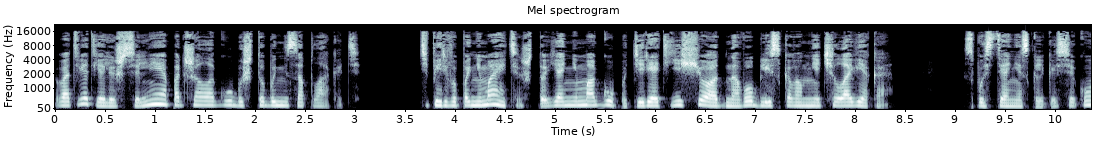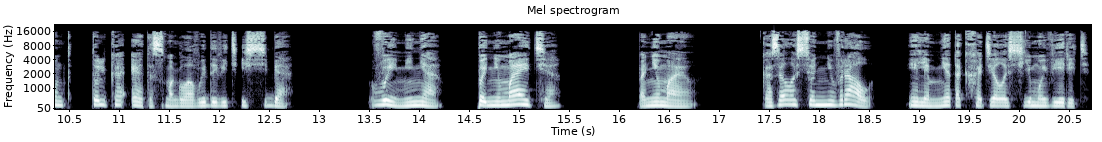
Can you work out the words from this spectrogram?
В ответ я лишь сильнее поджала губы, чтобы не заплакать. Теперь вы понимаете, что я не могу потерять еще одного близкого мне человека. Спустя несколько секунд только это смогла выдавить из себя. Вы меня понимаете? Понимаю. Казалось, он не врал, или мне так хотелось ему верить.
